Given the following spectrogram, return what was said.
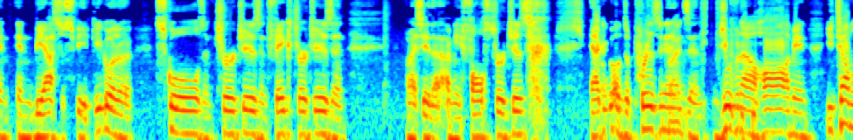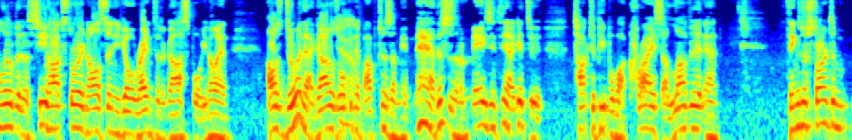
and, and be asked to speak. You go to schools and churches and fake churches and when I say that, I mean false churches. I could go into prisons right. and juvenile hall. I mean, you tell them a little bit of a Seahawks story, and all of a sudden you go right into the gospel, you know. And I was doing that. God was yeah. opening up opportunities. I mean, man, this is an amazing thing. I get to talk to people about Christ. I love it, and things are starting to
